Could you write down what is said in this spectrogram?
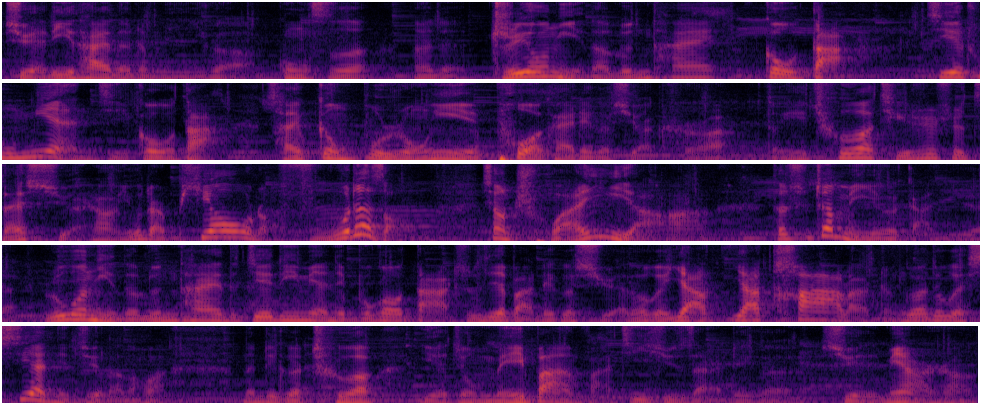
雪地胎的这么一个公司。那这只有你的轮胎够大，接触面积够大，才更不容易破开这个雪壳。等于车其实是在雪上有点飘着，浮着走，像船一样啊。它是这么一个感觉。如果你的轮胎的接地面积不够大，直接把这个雪都给压压塌了，整个都给陷进去了的话。那这个车也就没办法继续在这个雪面上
